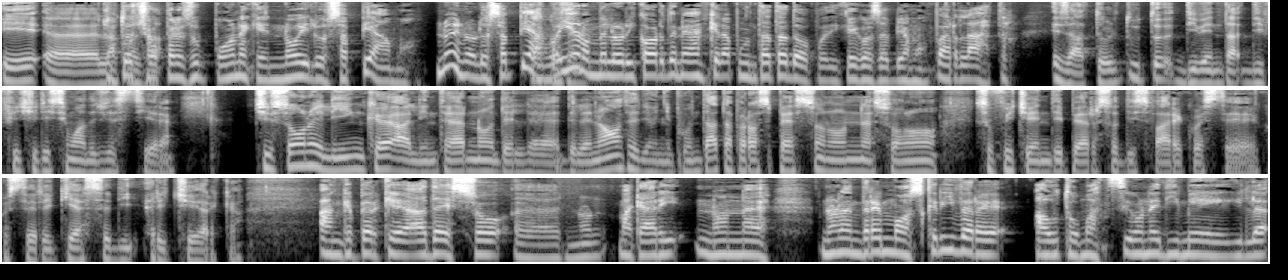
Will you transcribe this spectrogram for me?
E, eh, Tutto cosa... ciò presuppone che noi lo sappiamo. Noi non lo sappiamo, cosa... io non me lo ricordo neanche la puntata dopo di che cosa abbiamo parlato. Esatto, il tutto diventa difficilissimo da gestire. Ci sono i link all'interno delle, delle, note di ogni puntata, però spesso non sono sufficienti per soddisfare queste, queste richieste di ricerca. Anche perché adesso eh, non, magari non, non, andremmo a scrivere automazione di mail,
